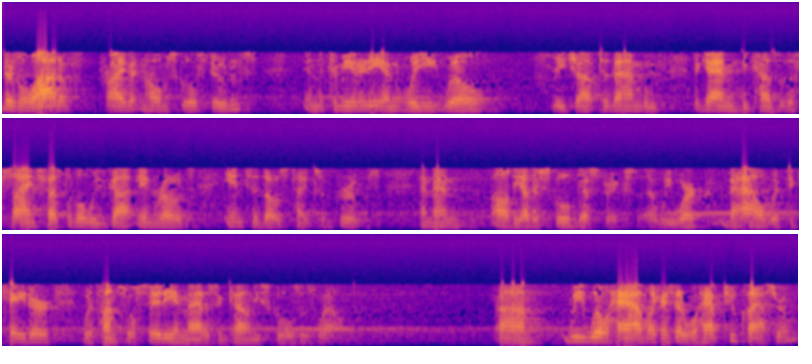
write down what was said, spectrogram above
there's a lot of private and homeschool students in the community, and we will reach out to them. We've, again, because of the Science Festival, we've got inroads into those types of groups. And then all the other school districts. Uh, we work now with Decatur, with Huntsville City and Madison County schools as well. Um, we will have, like I said, we'll have two classrooms.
